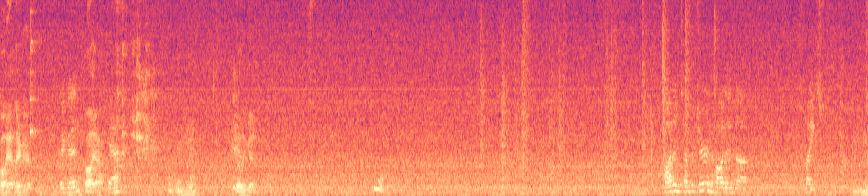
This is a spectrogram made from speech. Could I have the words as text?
Oh yeah, they're good. They're good. Oh yeah. Yeah. hmm Really good. Ooh. Hot in temperature and hot in uh, spice. hmm Mhm.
